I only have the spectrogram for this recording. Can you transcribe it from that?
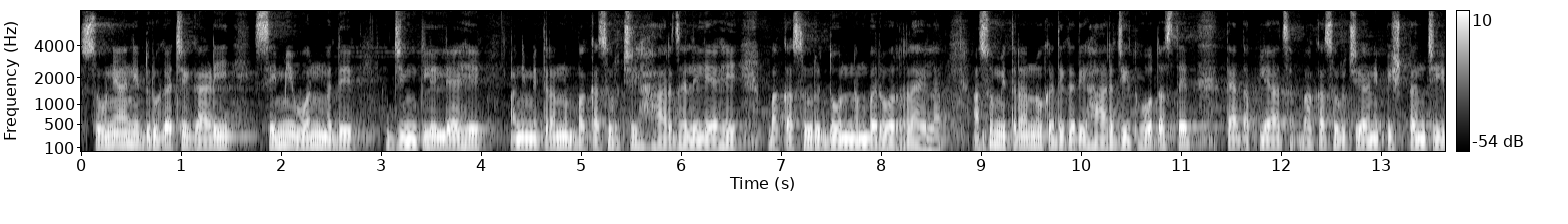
सोन्या आणि दुर्गाची गाडी सेमी वनमध्ये जिंकलेली आहे. आणि मित्रांनो बकासूरची हार झालेली आहे. बकासूर दोन नंबरवर राहिला. असो मित्रांनो कधीकधी हार जीत होत असते त्यात आपली आज बकासूरची आणि पिष्टांची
